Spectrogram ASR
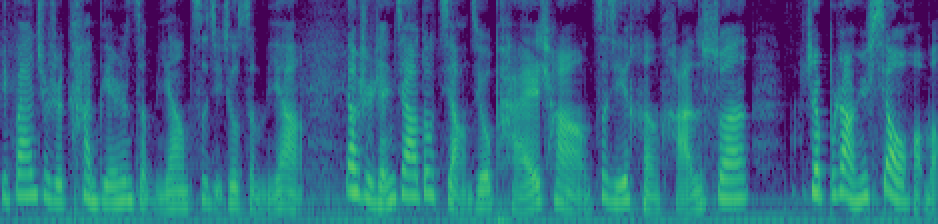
一般就是看别人怎么样，自己就怎么样。要是人家都讲究排场，自己很寒酸，这不让人笑话吗？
